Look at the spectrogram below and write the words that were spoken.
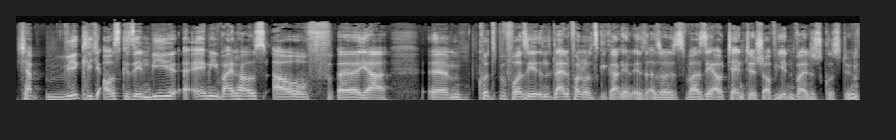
Ich habe wirklich ausgesehen wie Amy Winehouse auf, äh, ja, ähm, kurz bevor sie leider von uns gegangen ist. Also es war sehr authentisch auf jeden Fall, das Kostüm.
